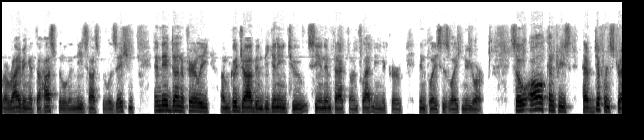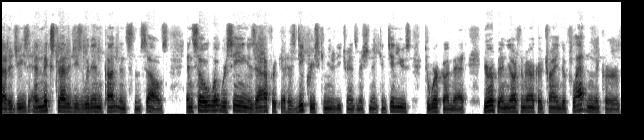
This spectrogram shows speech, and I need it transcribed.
arriving at the hospital and needs hospitalization. And they've done a fairly um, good job in beginning to see an impact on flattening the curve in places like New York. So all countries have different strategies and mixed strategies within continents themselves. And so what we're seeing is Africa has decreased community transmission and continues to work on that. Europe and North America are trying to flatten the curve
